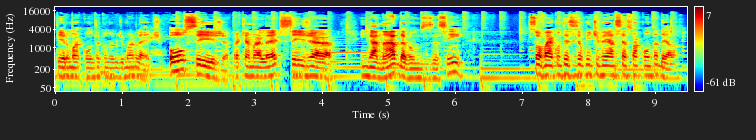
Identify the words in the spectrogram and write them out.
ter uma conta com o nome de Marlete. Ou seja, para que a Marlete seja enganada, vamos dizer assim, só vai acontecer se alguém tiver acesso à conta dela.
